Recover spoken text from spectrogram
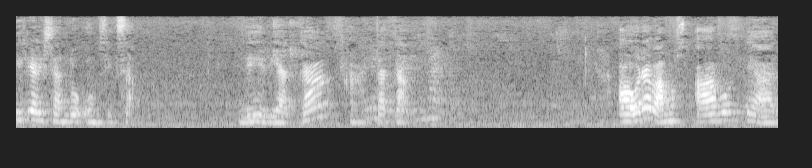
y realizando un zigzag. Desde acá hasta acá. Ahora vamos a voltear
